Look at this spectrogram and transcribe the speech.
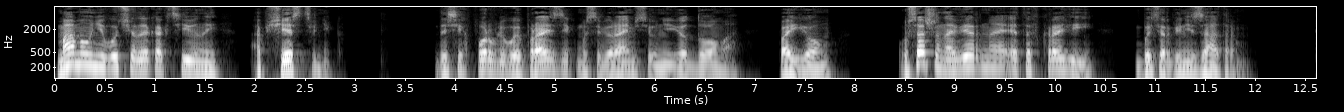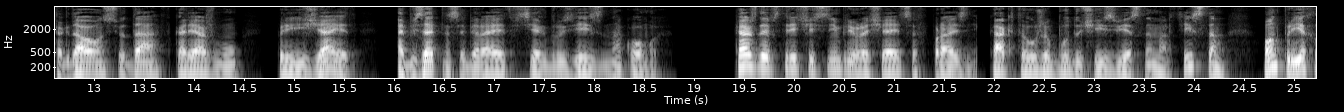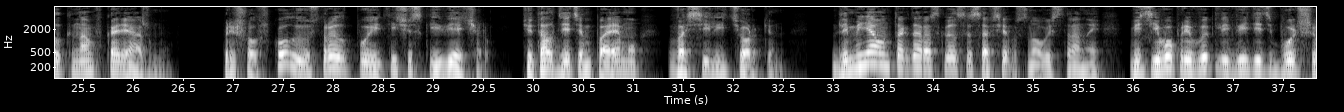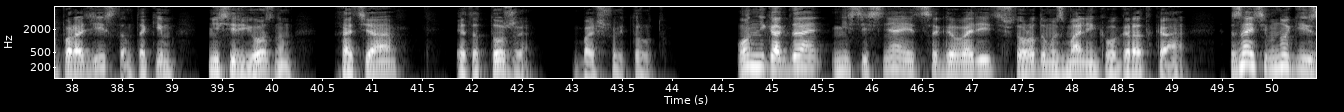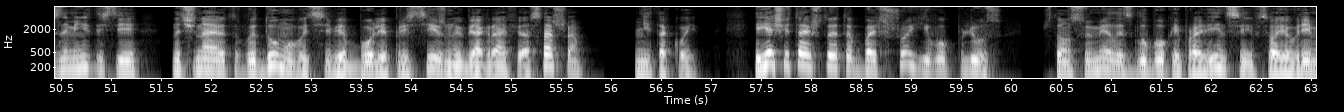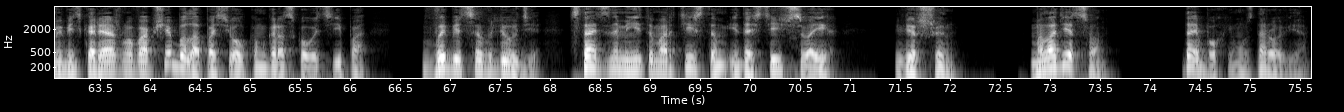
Мама у него человек активный, общественник. До сих пор в любой праздник мы собираемся у нее дома, поем. У Саши, наверное, это в крови, быть организатором. Когда он сюда, в Коряжму, приезжает, обязательно собирает всех друзей и знакомых. Каждая встреча с ним превращается в праздник. Как-то уже будучи известным артистом, он приехал к нам в Коряжму. Пришел в школу и устроил поэтический вечер. Читал детям поэму «Василий Теркин». Для меня он тогда раскрылся совсем с новой стороны, ведь его привыкли видеть больше пародистом, таким несерьезным, хотя это тоже большой труд. Он никогда не стесняется говорить, что родом из маленького городка. Знаете, многие знаменитости начинают выдумывать себе более престижную биографию, а Саша не такой. И я считаю, что это большой его плюс, что он сумел из глубокой провинции, в свое время ведь Коряжма вообще была поселком городского типа, выбиться в люди, стать знаменитым артистом и достичь своих вершин. Молодец он. Дай бог ему здоровья.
